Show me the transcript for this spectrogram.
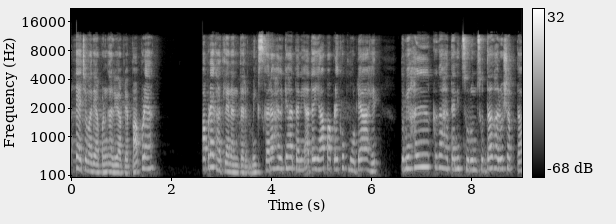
याच्यामध्ये आपण घालूया आपल्या पापड्या. पापड्या घातल्यानंतर मिक्स करा हलक्या हाताने. आता ह्या पापड्या खूप मोठ्या आहेत. तुम्ही हलक्या हाताने चुरून सुद्धा घालू शकता.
